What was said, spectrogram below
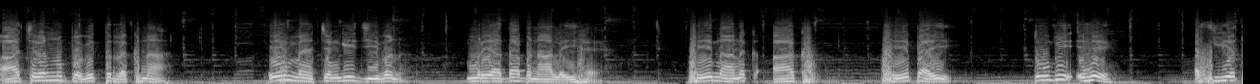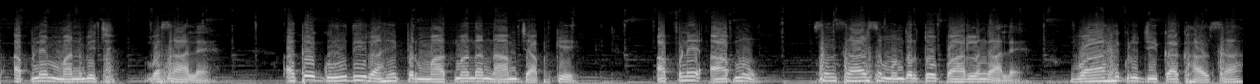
ਆਚਰਣ ਨੂੰ ਪਵਿੱਤਰ ਰੱਖਣਾ ਇਹ ਮੈਂ ਚੰਗੀ ਜੀਵਨ ਮਰਿਆਦਾ ਬਣਾ ਲਈ ਹੈ। हे ਨਾਨਕ ਆਖ हे ਭਾਈ, ਤੂੰ ਵੀ ਇਹ ਅਸਲੀਅਤ ਆਪਣੇ ਮਨ ਵਿੱਚ ਵਸਾ ਲੈ ਅਤੇ ਗੁਰੂ ਦੀ ਰਾਹੀਂ ਪਰਮਾਤਮਾ ਦਾ ਨਾਮ ਜਪ ਕੇ ਆਪਣੇ ਆਪ ਨੂੰ ਸੰਸਾਰ ਸਮੁੰਦਰ ਤੋਂ ਪਾਰ ਲੰਘਾ ਲੈ। ਵਾਹਿਗੁਰੂ ਜੀ ਕਾ ਖਾਲਸਾ,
